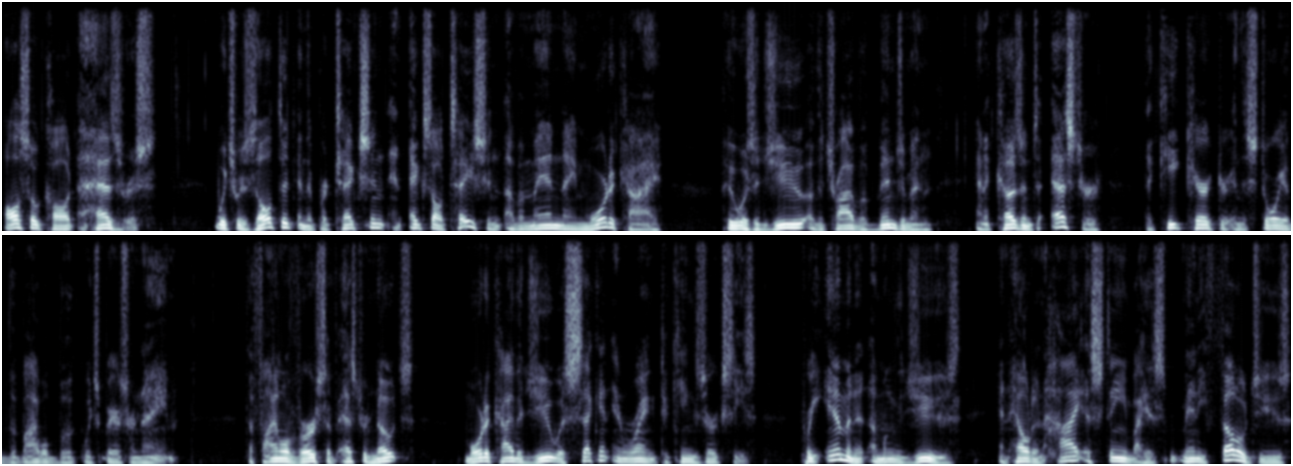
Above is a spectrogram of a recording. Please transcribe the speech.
also called Ahasuerus, which resulted in the protection and exaltation of a man named Mordecai, who was a Jew of the tribe of Benjamin and a cousin to Esther, the key character in the story of the Bible book which bears her name. The final verse of Esther notes Mordecai the Jew was second in rank to King Xerxes, preeminent among the Jews, and held in high esteem by his many fellow Jews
